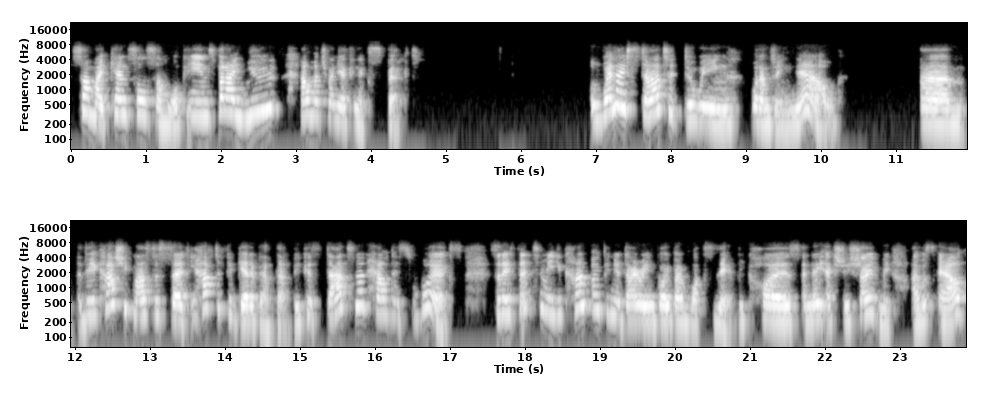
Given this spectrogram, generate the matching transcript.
Some might cancel, some walk ins, but I knew how much money I can expect. When I started doing what I'm doing now, um, the Akashic Master said, You have to forget about that because that's not how this works. So they said to me, You can't open your diary and go by what's there because, and they actually showed me, I was out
